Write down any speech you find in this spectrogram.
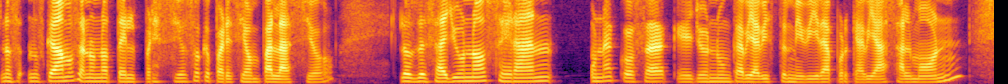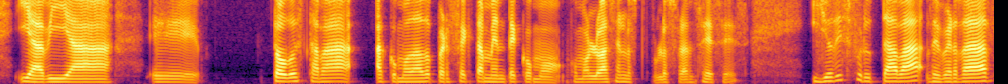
Nos, nos quedamos en un hotel precioso que parecía un palacio. Los desayunos eran una cosa que yo nunca había visto en mi vida porque había salmón y había... Eh, todo estaba acomodado perfectamente como, como lo hacen los, los franceses. Y yo disfrutaba de verdad,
